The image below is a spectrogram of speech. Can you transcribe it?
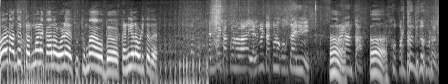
ಓಡ ಅಂದ್ರೆ ಟರ್ನ್ ಮಾಡೋಕ್ಕಾಗಲ್ಲ ಓಡೆ. ತುಂಬ ಕಣ್ಣಿಗೆಲ್ಲ ಹೊಡಿತದೆ. ಹೆಲ್ಮೆಟ್ ಹಾಕೊಂಡು ಹೆಲ್ಮೆಟ್ ಹಾಕೊಂಡು ಹೋಗ್ತಾ ಬರೋಣ ಅಂತ. ಪಟ್ಟಂತ ಬಿದ್ದೋಗ್ಬಿಡೋದು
